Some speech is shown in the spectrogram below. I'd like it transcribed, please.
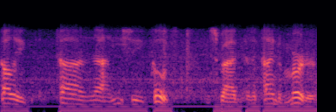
colleague Ta-Nehisi Coates described, as a kind of murder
